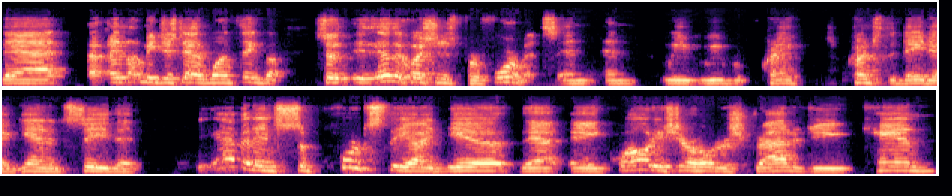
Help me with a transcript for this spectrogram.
that, and let me just add one thing, but so the other question is performance, and and we we crank, crunch the data again and see that the evidence supports the idea that a quality shareholder strategy can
